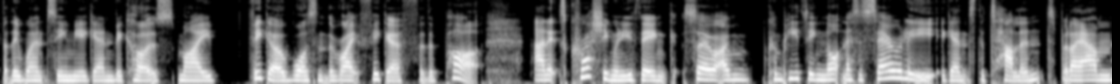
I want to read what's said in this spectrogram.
But they weren't seeing me again because my figure wasn't the right figure for the part. And it's crushing when you think, so I'm competing not necessarily against the talent, but I am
